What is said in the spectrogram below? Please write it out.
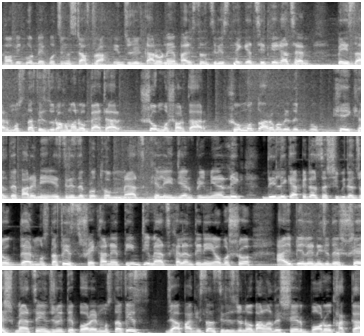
সবই করবে কোচিং স্টাফরা। ইঞ্জুরির কারণে পাকিস্তান সিরিজ থেকে ছিটকে গেছেন পেসার মুস্তাফিজুর রহমান ও ব্যাটার সৌম্য সরকার। সৌম্য তো আরব আমিরাতের বিপক্ষেই খেলতে পারেনি। এই সিরিজের প্রথম ম্যাচ খেলে ইন্ডিয়ান প্রিমিয়ার লিগ, দিল্লি ক্যাপিটালসের শিবিরে যোগ দেন মুস্তাফিজ। সেখানে তিনটি ম্যাচ খেলেন তিনি। অবশ্য আইপিএলে নিজেদের শেষ ম্যাচে ইঞ্জুরিতে পড়েন মুস্তাফিজ। যা পাকিস্তান সিরিজের জন্য বাংলাদেশের বড় ধাক্কা।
